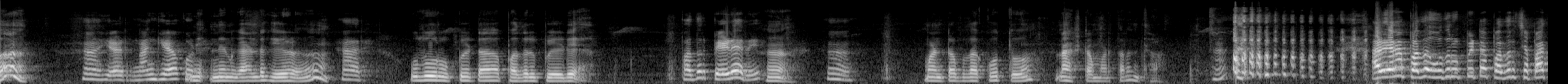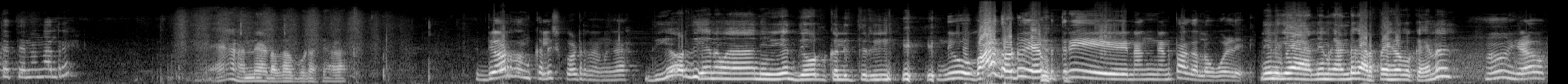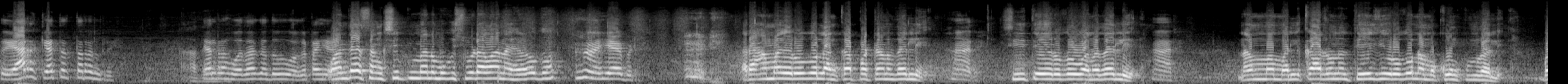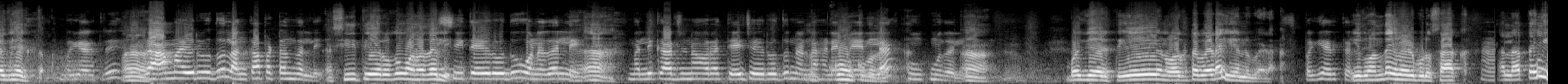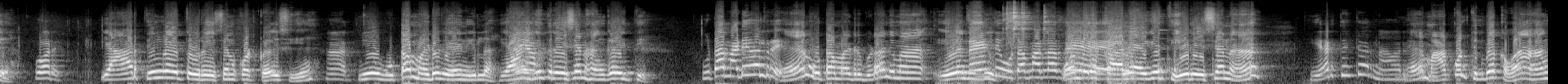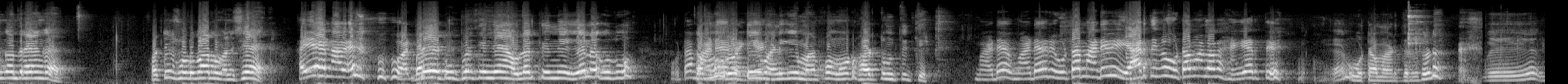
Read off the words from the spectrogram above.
ಹಾಂ ಹೇಳ್ರಿ ನಂಗೆ ಹೇಳ್ಕೊಡಿ. ನಿನ್ನ ಗಂಡಗೆ ಹೇಳು. ಹಾಂ ರೀ. ಉದೂರು ಉಪ್ಪಿಟ ಪದರ ಪೇಡೆ. ಪದರ ಪೇಡೆ ರೀ? ಹಾಂ. ಹಾಂ. ಮಂಟಪದಾಗ ಕೂತು ನಾಷ್ಟ ಮಾಡ್ತಾರಂತ ಹೇಳು. ಅದೇನ ಪದ ಉದುರು ಉಪ್ಪಿಟ್ಟ ಪದರ್ ಚಪಾತಿ ಅತ್ತೇನಲ್ರಿ ಏ ಹನ್ನೆರಡು ಅದಾವ ಬಿಡ ಹೇಳಕ್ಕೆ ದೇವ್ರದೊಂದು ಕಲಿಸ್ಕೊಡ್ರಿ ನನಗೆ. ದೇವ್ರದ್ದು ಏನವ? ನೀವು ಏನು ದೇವ್ರದ್ದು ಕಲಿತೀರಿ? ನೀವು ಭಾಳ ದೊಡ್ಡ ಹೇಳ್ಬಿಡ್ತೀರಿ ನಂಗೆ ನೆನಪಾಗಲ್ಲ ಒಳ್ಳೆ. ನಿನಗೆ ನಿನ್ನ ಗಂಡಗೆ ಅರ್ಥ ಹೇಳ್ಬೇಕೇನ ಹ್ಞೂ ಹೇಳ್ಬೇಕು. ಯಾರು ಕೇಳ್ತಿರ್ತಾರಲ್ರಿ? ಎಲ್ಲರ ಹೋದಾಗ ಅದು ಒಗಟ ಹೇಳಿ. ಒಂದೇ ಸಂಕ್ಷಿಪ್ತ ಮೇಲೆ ಮುಗಿಸ್ಬಿಡವ ನಾ ಹೇಳೋದು? ಹಾಂ ಹೇಳ್ಬಿಡ್ರಿ. ರಾಮ ಇರೋದು ಲಂಕಾಪಟ್ಟಣದಲ್ಲಿ ಹಾಂ ರೀ. ಸೀತೆ ಇರೋದು ವನದಲ್ಲಿ ಹಾಂ ರೀ. ನಮ್ಮ ಮಲ್ಲಿಕಾರ್ಜುನ ತೇಜ್ ಇರೋದು ನಮ್ಮ ಕುಂಕುಮದಲ್ಲಿ. ಬಗೆಹರಿತ ಬಗೆಹರಿತ್ರಿ ರಾಮ ಇರುವುದು ಲಂಕಾಪಟ್ಟಣದಲ್ಲಿ. ಸೀತೆ ಇರೋದು ವನದಲ್ಲಿ. ಸೀತೆ ಇರುವುದು ವನದಲ್ಲಿ. ಮಲ್ಲಿಕಾರ್ಜುನ ಅವರ ತೇಜ ಇರುವುದು ನನ್ನ ಹಣೆ ಮೇಲೆ ಕುಂಕುಮದಲ್ಲಿ. ಬಗೆಹರಿತಿ ಏನು ಒಗಟ ಬೇಡ ಏನು ಬೇಡ. ಬಗೆಹರಿತಾರೆ ಇದು ಒಂದೇ ಹೇಳ್ಬಿಡು ಸಾಕು. ಅಲ್ಲ ತಂಗಿ ಹೋರಿ ಎರಡು ತಿಂಗಳಾಯ್ತು ರೇಷನ್ ಕೊಟ್ಟು ಕಳಿಸಿ? ನೀವು ಊಟ ಮಾಡಿರಿ ಏನಿಲ್ಲ. ಹೆಂಗಿದ್ ರೇಷನ್ ಹಂಗೈತಿ? ಊಟ ಮಾಡಿವಲ್ರಿ? ಏನ್ ಊಟ ಮಾಡ್ರಿ ಬಿಡ ನಿಮ್ಮ ಏನ್ ಊಟ ಮಾಡ್ಲಾರ ಖಾಲಿ ಆಗೈತಿ ರೇಷನ್. ಎರಡು ತಿಂತಾರ ನಾವ್ರಿ ಏ ಮಾಡ್ಕೊಂಡು ತಿನ್ಬೇಕವ ಹಂಗಂದ್ರೆ ಹೆಂಗ? ಹೊಟ್ಟೆ ಸುಡಬಾರ್ದು ಮನುಷ್ಯ ಅಯ್ಯ ನಾವೇ ಬರೇ ಉಪ್ಪಿಟ್ಟು ತಿಂದೆ ಅವಲಕ್ಕಿ ತಿಂದೆ ಏನಾಗುದು? ಊಟ ಮಾಡಿ ಮಾಡ್ಯಾರ ರೊಟ್ಟಿ ಮಣಗಿ ಮಾಡ್ಕೊಂಡು ನೋಡಿ ಹೊಟ್ಟೆ ತುಂಬತೈತಿ ಮಾಡ್ಯಾವ ಮಾಡ್ಯಾವ್ರಿ ಊಟ ಮಾಡೀವಿ ಎರಡು ತಿಂಗಳು ಊಟ ಮಾಡೋರು ಹೆಂಗೆ ಇರ್ತೀವಿ? ಏನು ಊಟ ಮಾಡ್ತೀರಿ ನೋಡು ವೇ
